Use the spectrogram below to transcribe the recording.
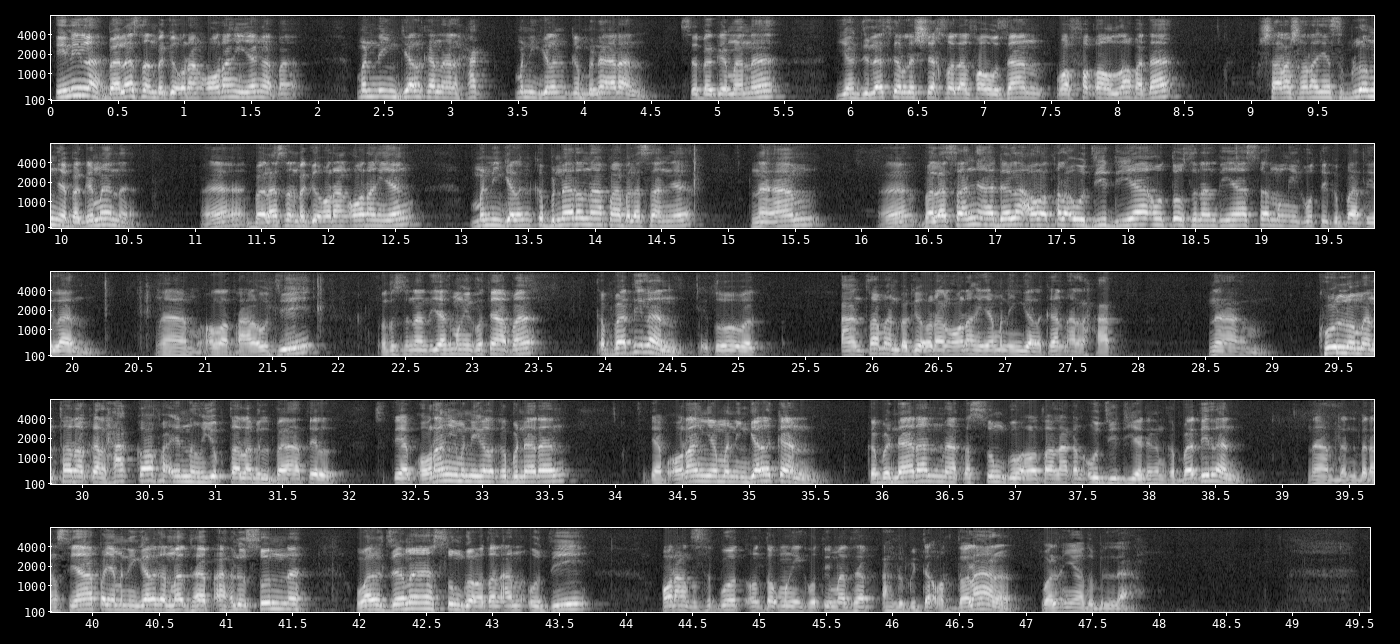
inilah balasan bagi orang-orang yang apa meninggalkan al-haq meninggalkan kebenaran sebagaimana yang dijelaskan oleh Syekh Shalal Fauzan wafaqahullah pada syarah-syarahnya sebelumnya bagaimana? Balasan bagi orang-orang yang meninggalkan kebenaran apa balasannya? Naam, balasannya adalah Allah Taala uji dia untuk senantiasa mengikuti kebatilan. Nah, Allah Taala uji untuk senantiasa mengikuti apa? Kebatilan. Itu ancaman bagi orang-orang yang meninggalkan al-haq. Nah, kullu man tarakal haqqa fa innahu yubtala bil batil. Setiap orang yang meninggal kebenaran, setiap orang yang meninggalkan kebenaran maka sungguh Allah Taala akan uji dia dengan kebatilan. Nah, dan barang siapa yang meninggalkan madhab ahlu sunnah wal jamaah sungguh Allah Taala akan uji orang tersebut untuk mengikuti madhab ahlu bid'ah wad dalal wal billah.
